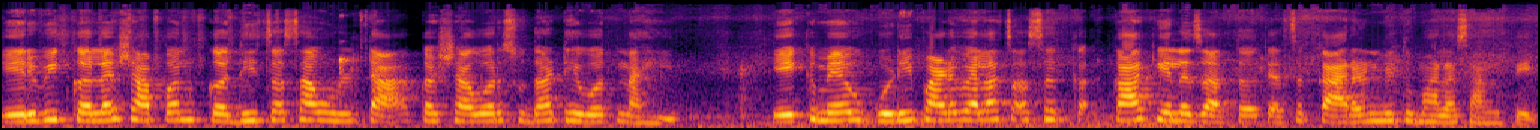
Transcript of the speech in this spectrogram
एरवी कलश आपण कधीच असा उलटा कशावर सुद्धा ठेवत नाही. एकमेव गुढीपाडव्यालाच असं का का केलं जातं? त्याचं कारण मी तुम्हाला सांगते.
